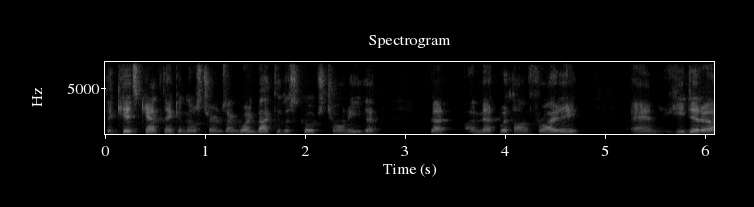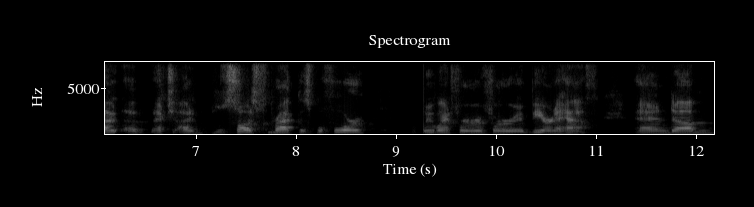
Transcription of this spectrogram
The kids can't think in those terms. I'm going back to this coach Tony that that I met with on Friday, and he did a, a I saw his practice before we went for for a beer and a half, and um,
